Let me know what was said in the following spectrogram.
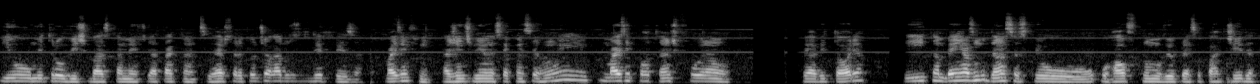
e o Mitrovic, basicamente, de atacantes. O resto era todos jogadores de defesa. Mas enfim, a gente vinha na sequência ruim e mais importante foram foi a vitória. E também as mudanças que o, o Ralf promoveu para essa partida.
